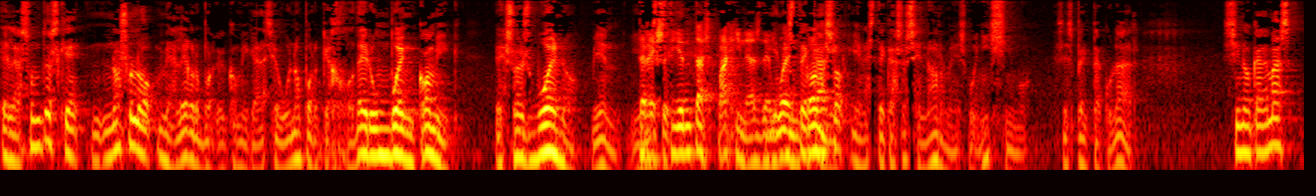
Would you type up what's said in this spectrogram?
El asunto es que no solo me alegro porque el cómic haya sido bueno, porque joder, un buen cómic, eso es bueno, bien. Y en este- 300 páginas de y en buen este cómic. caso y en este caso es enorme es buenísimo es espectacular sino que además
